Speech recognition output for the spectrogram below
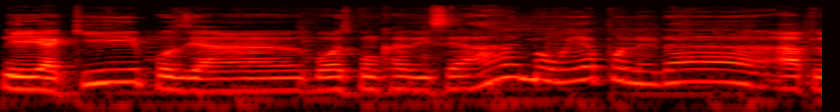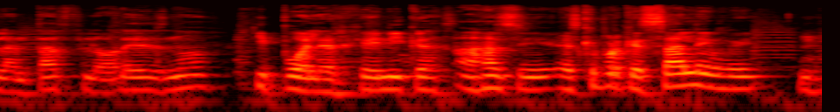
Y aquí, pues ya Bob Esponja dice, ay, me voy a poner a, a plantar flores, ¿no? Hipoalergénicas. Ah, sí. Es que porque sale, güey. Ujú,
